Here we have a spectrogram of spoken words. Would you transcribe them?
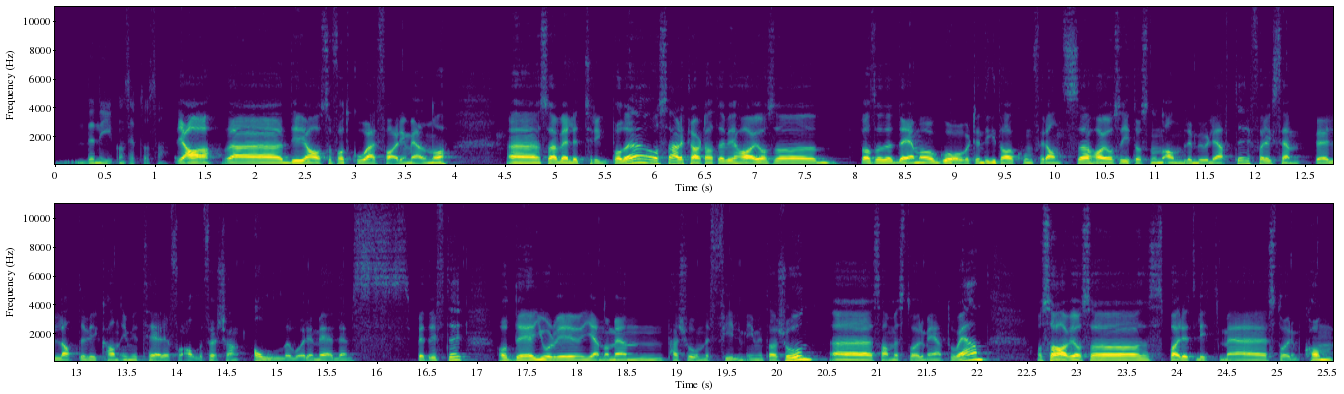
det nye konseptet også? Ja, de har også fått god erfaring med det nå, eh, så jeg er veldig trygg på det. Og så er det klart at vi har jo også altså det- med å gå over til en digital konferanse har jo også gitt oss noen andre muligheter. F.eks. at vi kan invitere for aller første gang alle våre medlemsbedrifter. Og det gjorde vi gjennom en personlig filminvitasjon eh, sammen med Storm 121. Og så har vi også sparret litt med Stormcom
